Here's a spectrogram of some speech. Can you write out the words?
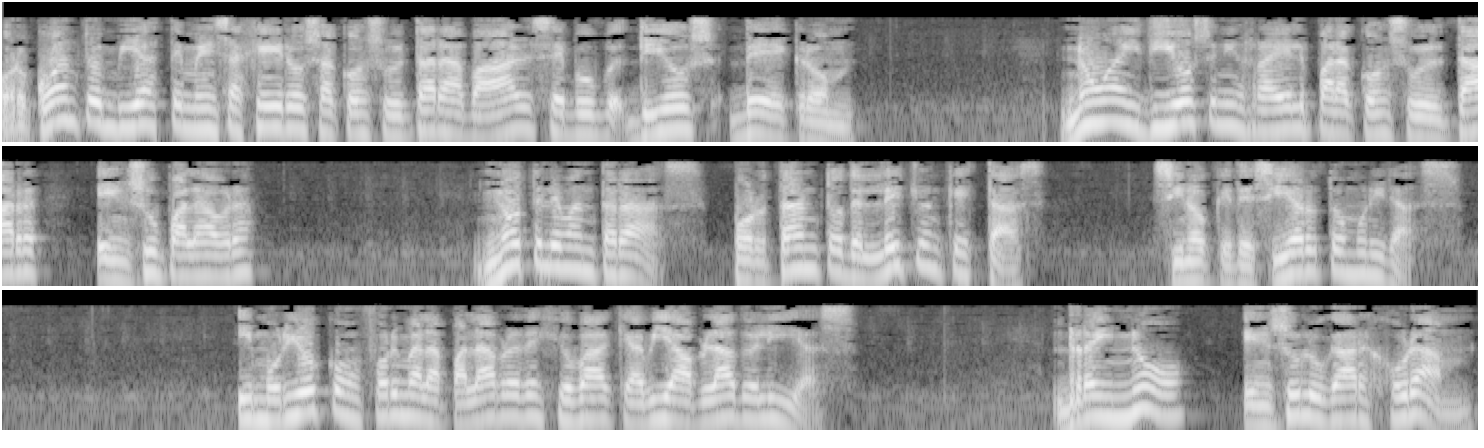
por cuanto enviaste mensajeros a consultar a Baal Zebub, dios de Ecrón, ¿no hay Dios en Israel para consultar en su palabra? No te levantarás, por tanto, del lecho en que estás, sino que de cierto morirás y murió conforme a la palabra de Jehová que había hablado Elías. Reinó en su lugar Joram,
